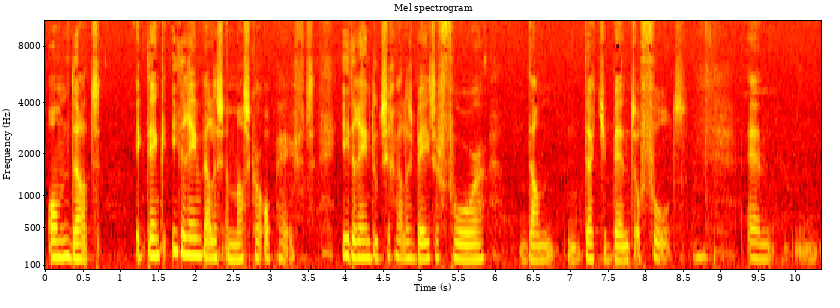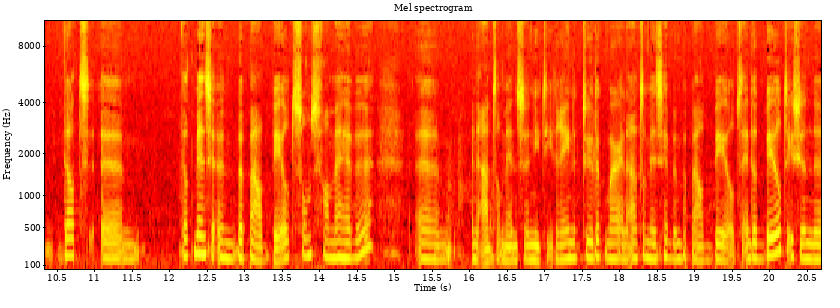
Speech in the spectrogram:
Omdat ik denk iedereen wel eens een masker op heeft. Iedereen doet zich wel eens beter voor dan dat je bent of voelt. En dat, um, dat mensen een bepaald beeld soms van me hebben. Um, een aantal mensen, niet iedereen natuurlijk, maar een aantal mensen hebben een bepaald beeld. En dat beeld is een, uh,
